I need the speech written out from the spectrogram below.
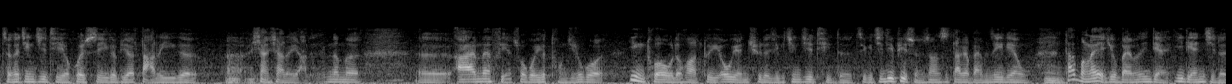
整个经济体会是一个比较大的一个呃向下的压力。那么。呃，IMF 也做过一个统计，如果硬脱欧的话，对于欧元区的这个经济体的这个 GDP 损伤是大概百分之一点五。嗯。它本来也就百分之一点一点几的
